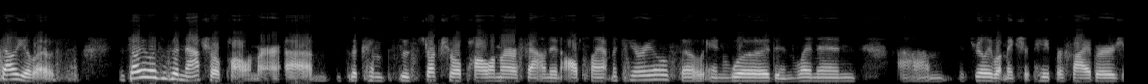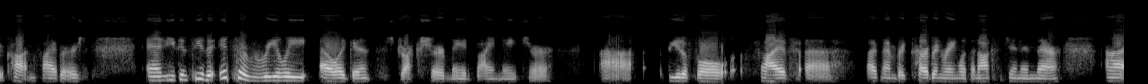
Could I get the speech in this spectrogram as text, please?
cellulose. And cellulose is a natural polymer. Um, it's, a, structural polymer found in all plant materials, so in wood and linen. Um, it's really what makes your paper fibers, your cotton fibers. And you can see that it's a really elegant structure made by nature uh, beautiful five, uh, five-membered carbon ring with an oxygen in there. Uh,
